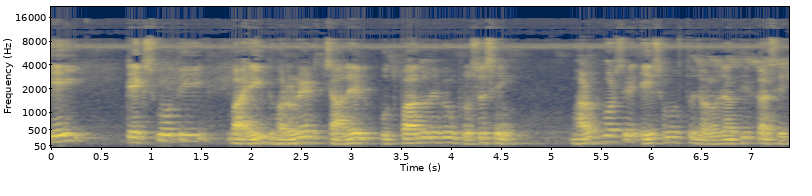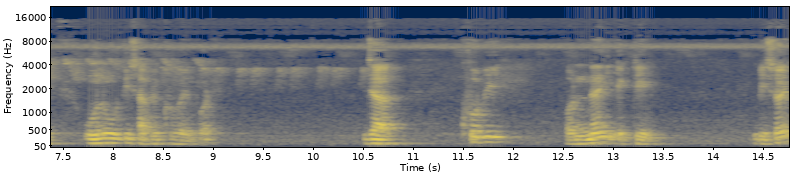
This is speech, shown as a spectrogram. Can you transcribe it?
এই টেক্সমতি বা এই ধরনের চালের উৎপাদন এবং প্রসেসিং ভারতবর্ষের এই সমস্ত জনজাতির কাছে অনুমতি সাপেক্ষ হয়ে পড়ে, যা খুবই অন্যায় একটি বিষয়।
